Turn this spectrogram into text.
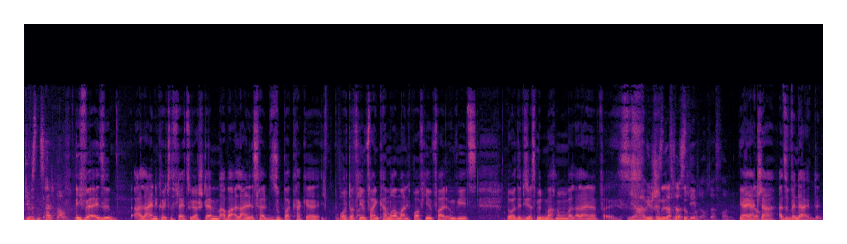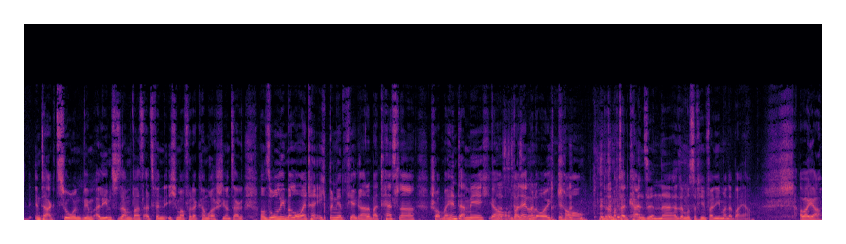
gewissen Zeitraum. Ich will, also, alleine könnte ich das vielleicht sogar stemmen, aber alleine ist halt super kacke. Ich brauche auf jeden Fall einen Kameramann, ich brauche auf jeden Fall irgendwie jetzt Leute, die das mitmachen, weil alleine. Ja, wie du schon gesagt hast, du, lebt auch davon. Ja, ja, Genau. klar. Also wenn da Interaktion, wir erleben zusammen was, als wenn ich immer vor der Kamera stehe und sage, und so liebe Leute, ich bin jetzt hier gerade bei Tesla, schaut mal hinter mich, ja, und war nett mit euch, ciao. Das macht halt keinen Sinn, ne? Also da muss auf jeden Fall jemand dabei haben. Aber ja,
